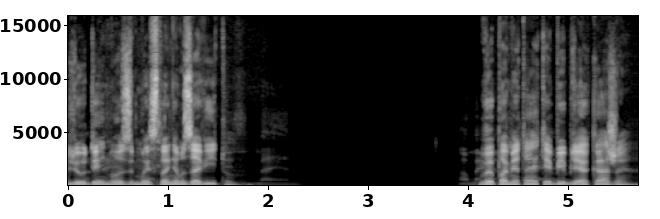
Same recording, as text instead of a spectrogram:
людину з мисленням завіту. Ви пам'ятаєте, Біблія каже,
